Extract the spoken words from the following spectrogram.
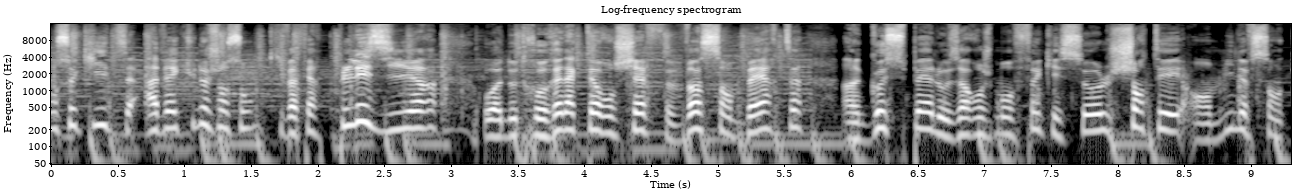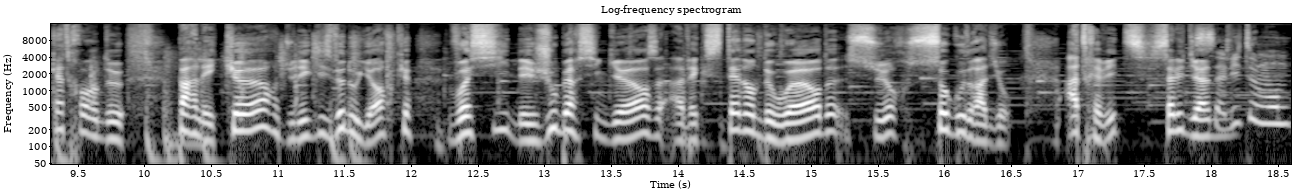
On se quitte avec une chanson qui va faire plaisir à notre rédacteur en chef Vincent Berthe, un gospel aux arrangements funk et soul chanté en 1982 par les chœurs d'une église de New York. Voici les Jouber Singers avec Stand on the World sur So Good Radio. À très vite. Salut Diane. Salut tout le monde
